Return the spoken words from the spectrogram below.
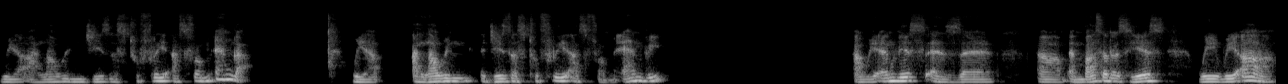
we are allowing Jesus to free us from anger. We are allowing Jesus to free us from envy. Are we envious as uh, um, ambassadors? Yes, we we are.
